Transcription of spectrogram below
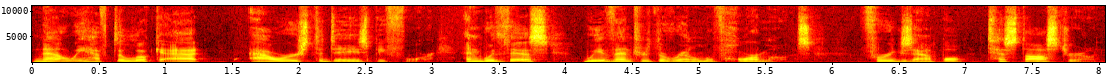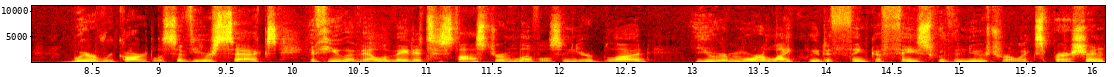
Now we have to look at hours to days before. And with this, we have entered the realm of hormones. For example, testosterone, where regardless of your sex, if you have elevated testosterone levels in your blood, you're more likely to think a face with a neutral expression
